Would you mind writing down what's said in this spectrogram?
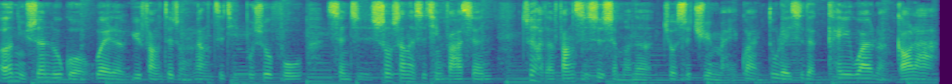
而女生如果为了预防这种让自己不舒服甚至受伤的事情发生，最好的方式是什么呢？就是去买一罐杜蕾斯的 KY 软膏啦。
